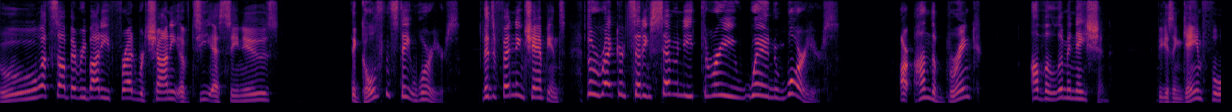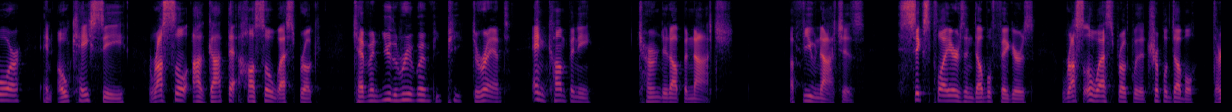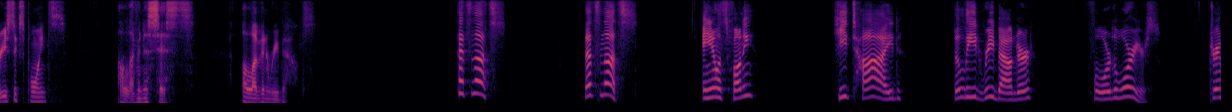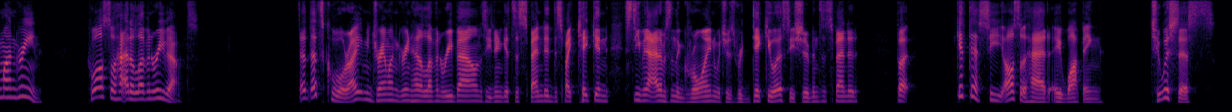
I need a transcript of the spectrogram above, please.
What's up, everybody? Fred Rachani of TSC News. The Golden State Warriors, the defending champions, the record setting 73 win Warriors, are on the brink of elimination because in game four in OKC, Russell, I got that hustle Westbrook, Kevin, you the real MVP, Durant, and company turned it up a notch. A few notches. Six players in double figures. Russell Westbrook with a triple double, 36 points, 11 assists, 11 rebounds. That's nuts. That's nuts. And you know what's funny? He tied the lead rebounder for the Warriors, Draymond Green, who also had 11 rebounds. That, that's cool, right? I mean, Draymond Green had 11 rebounds. He didn't get suspended despite kicking Steven Adams in the groin, which is ridiculous. He should have been suspended. But get this, he also had a whopping two assists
